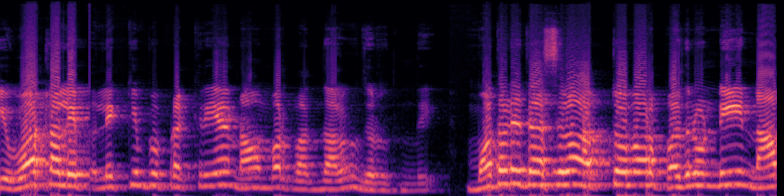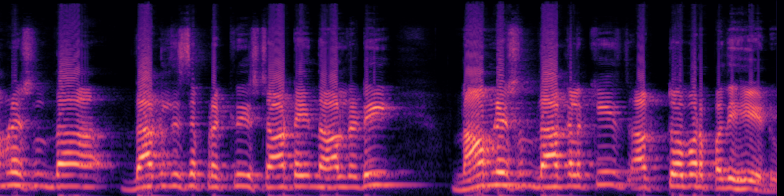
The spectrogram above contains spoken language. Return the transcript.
ఈ ఓట్ల లెక్కింపు ప్రక్రియ నవంబర్ పద్నాలుగు జరుగుతుంది. మొదటి దశలో అక్టోబర్ పది నుండి నామినేషన్ దా దాఖలు చేసే ప్రక్రియ స్టార్ట్ అయింది ఆల్రెడీ. నామినేషన్ దాఖలకి అక్టోబర్ పదిహేడు.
